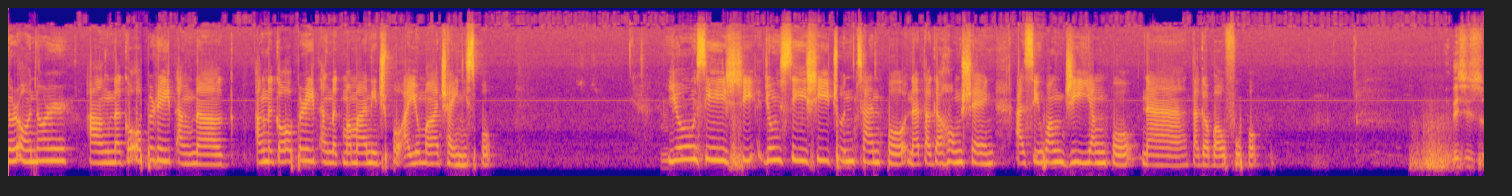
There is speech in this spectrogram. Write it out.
Your Honor, ang nag-ooperate, ang nag ang nag-ooperate, ang nagmamanage po ay yung mga Chinese po. Yung si Shi, yung si Shi Chun Chan po na taga Hongsheng at si Wang Jiyang po na taga Baofu po. This is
